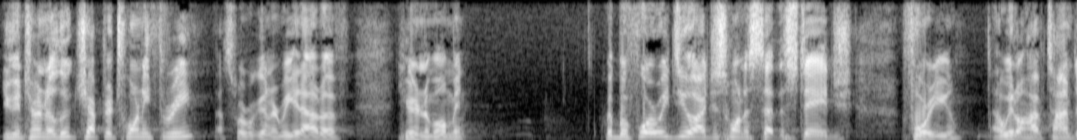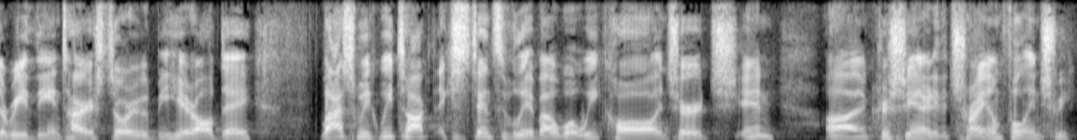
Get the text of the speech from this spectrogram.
You can turn to Luke chapter 23. That's where we're going to read out of here in a moment. But before we do, I just want to set the stage for you. Uh, we don't have time to read the entire story, we'd be here all day. Last week, we talked extensively about what we call in church and uh, in Christianity the triumphal entry.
